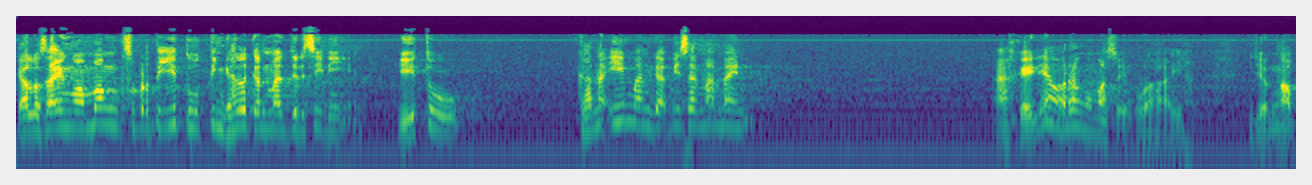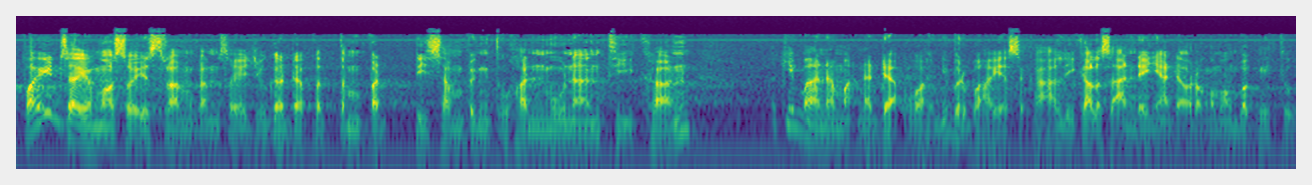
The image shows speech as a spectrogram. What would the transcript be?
kalau saya ngomong seperti itu, tinggalkan majelis ini. Itu. Karena iman gak bisa main. Akhirnya orang mau masuk, wah ya, ya ngapain saya masuk Islam kan? Saya juga dapat tempat di samping Tuhanmu nanti kan? Gimana makna dakwah? Ini berbahaya sekali kalau seandainya ada orang ngomong begitu.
